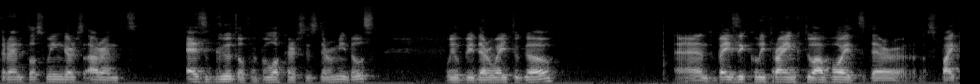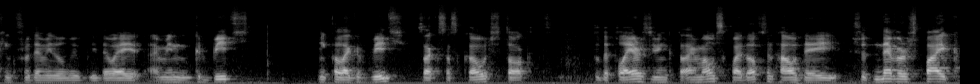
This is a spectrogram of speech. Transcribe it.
Trento's wingers aren't as good of blockers as their middles will be their way to go. And basically trying to avoid their spiking through the middle will be the way. I mean, Grbic, Nikola Grbic, Zaksa's coach, talked to the players during timeouts quite often how they should never spike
